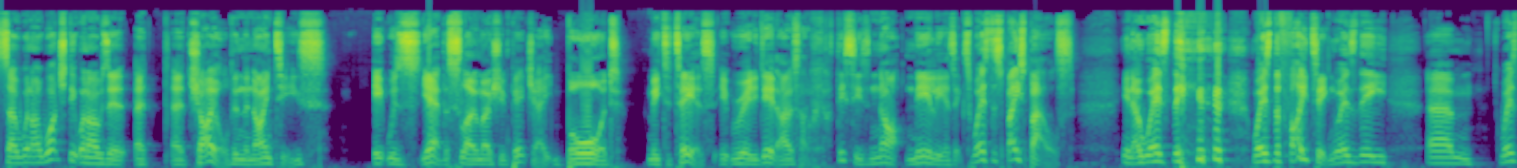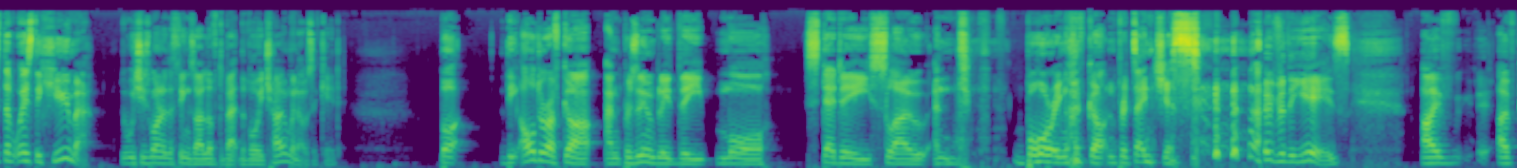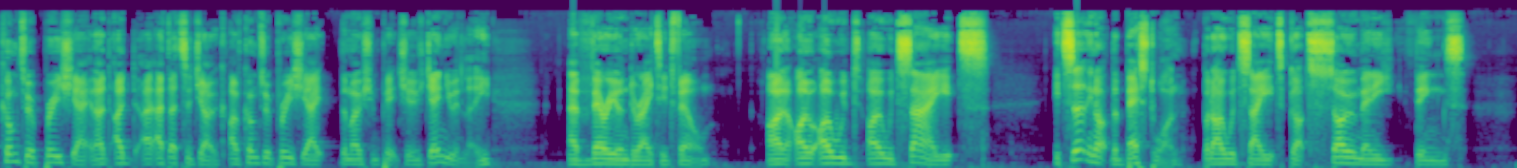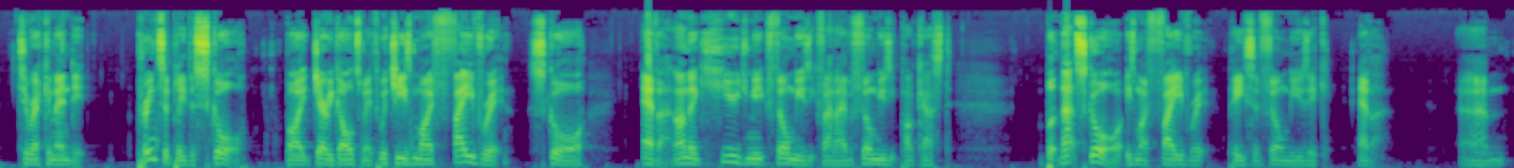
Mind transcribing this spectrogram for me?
So when I watched it when I was a, a, a child in the 90s, it was, yeah, the slow motion picture. It bored me to tears. It really did. I was like, this is not nearly as, ex- where's the space battles? You know, where's the, where's the fighting? Where's the, Um, where's the where's the humor, which is one of the things I loved about the Voyage Home when I was a kid. But the older I've got, and presumably the more steady, slow, and boring I've gotten, pretentious over the years, I've I've come to appreciate, and I, I, I, that's a joke. I've come to appreciate the motion picture as genuinely a very underrated film. I, I, would I would say it's it's certainly not the best one, but I would say it's got so many things to recommend it. Principally the score by Jerry Goldsmith, which is my favourite score ever. And I'm a huge film music fan. I have a film music podcast, but that score is my favourite piece of film music ever. Um,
